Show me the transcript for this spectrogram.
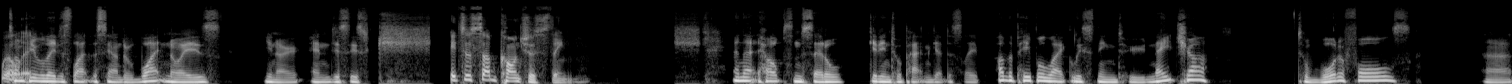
Well, Some it- people they just like the sound of white noise, you know, and just this, It's a subconscious thing. And that helps them settle, get into a pattern, get to sleep. Other people like listening to nature, to waterfalls, uh,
